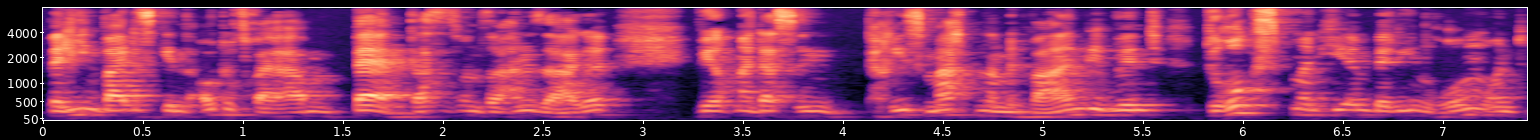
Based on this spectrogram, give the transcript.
Berlin weitestgehend autofrei haben, bam, das ist unsere Ansage. Während man das in Paris macht und damit Wahlen gewinnt, druckst man hier in Berlin rum und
